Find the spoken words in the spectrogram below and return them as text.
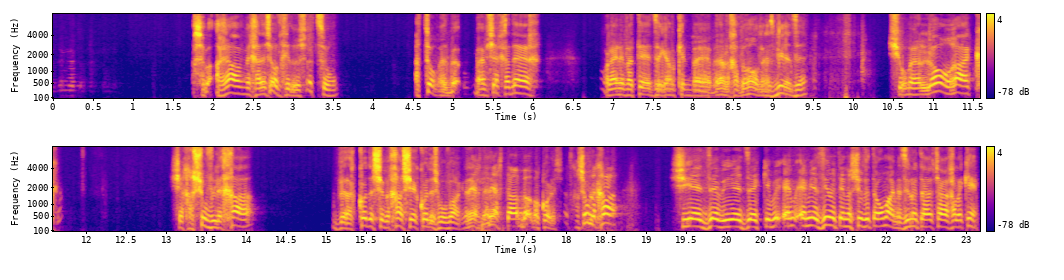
יודעים להיות יותר טובים. עכשיו, הרב מחדש עוד חידוש עצום, עצום, בהמשך הדרך, אולי נבטא את זה גם כן באדם לחברו ונסביר את זה, שהוא אומר, לא רק שחשוב לך ולקודש שבך שיהיה קודש מובהק, נניח, נניח שאתה בקודש, אז חשוב לך שיהיה את זה ויהיה את זה, כי הם, הם יזינו את האנושות ואת האומה, הם יזינו את שאר החלקים.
